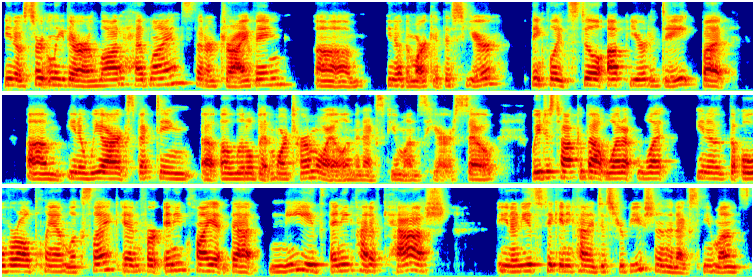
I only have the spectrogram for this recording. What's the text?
you know, certainly there are a lot of headlines that are driving, um, you know, the market this year. Thankfully, it's still up year to date, but um, you know, we are expecting a, a, little bit more turmoil in the next few months here. So we just talk about what what you know the overall plan looks like, and for any client that needs any kind of cash, you know, needs to take any kind of distribution in the next few months,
